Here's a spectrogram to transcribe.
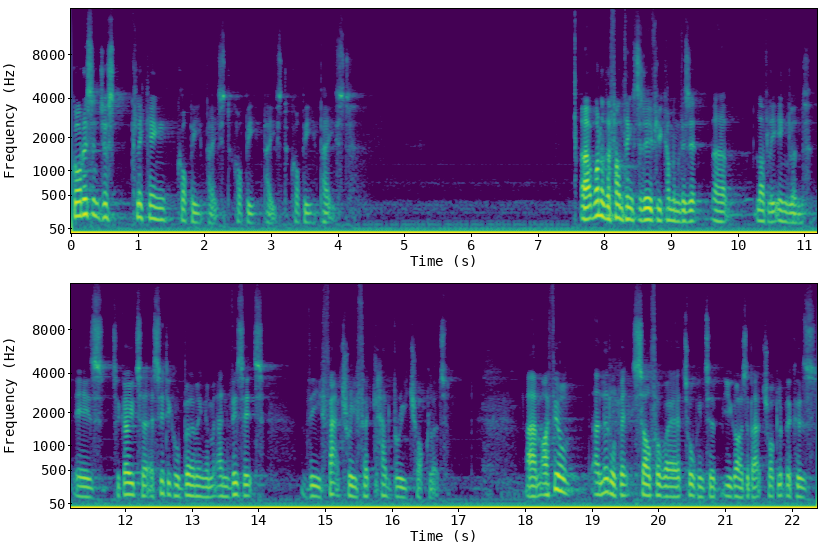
God isn't just clicking copy, paste, copy, paste, copy, paste. Uh, one of the fun things to do if you come and visit uh, lovely England is to go to a city called Birmingham and visit the factory for Cadbury chocolate. Um, I feel a little bit self aware talking to you guys about chocolate because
